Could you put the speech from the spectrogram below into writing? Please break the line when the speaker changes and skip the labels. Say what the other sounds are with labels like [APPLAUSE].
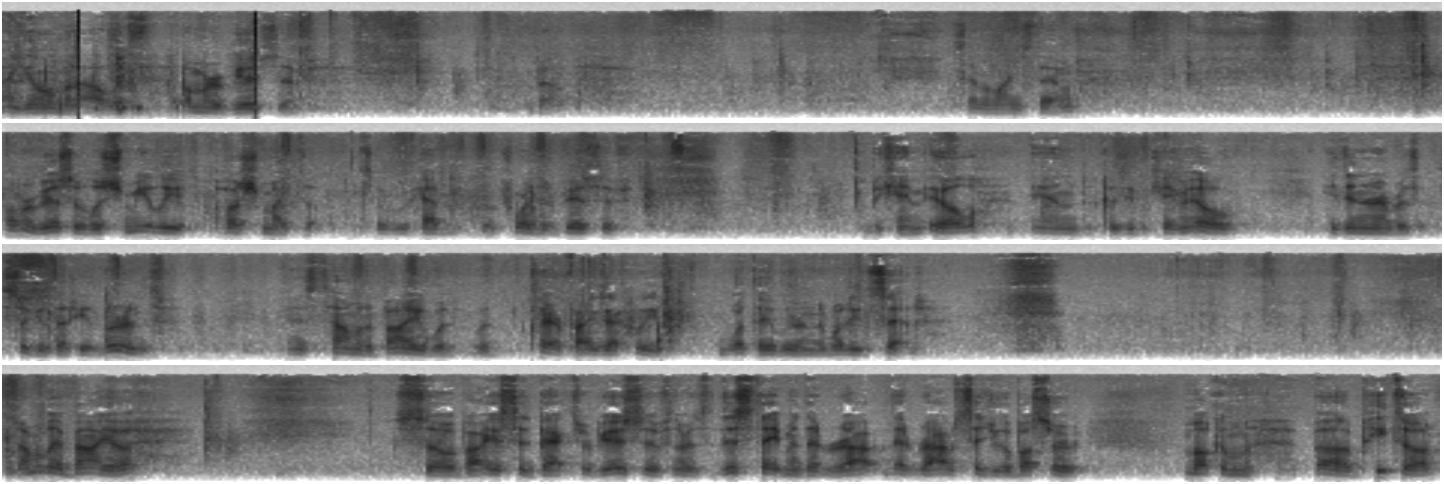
Angel and Aleph, Omer Rabbi Yosef, about seven lines down. Omer Rabbi Yosef, Lashmili Hashmaita. So we had before Rabbi Yosef became ill, and because he became ill, he didn't remember the sugyas that he had learned, and his Talmud Abaye would, would clarify exactly what they learned, what he'd said. So Abaye, so Abaye said back to Rabbi Yosef, in other words, this statement that Rab, that Rab said you go basar makom uh, Pita,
